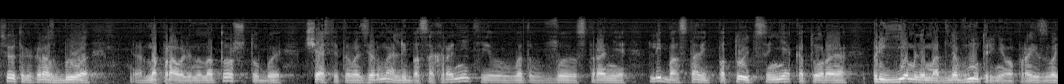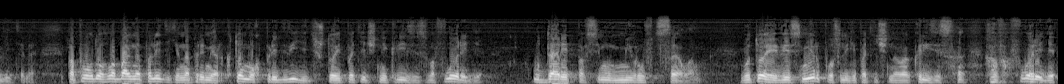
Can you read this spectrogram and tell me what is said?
все это как раз было э, направлено на то, чтобы часть этого зерна либо сохранить в, это- в стране, либо оставить по той цене, которая приемлема для внутреннего производителя. По поводу глобальной политики, например, кто мог предвидеть, что ипотечный кризис во Флориде ударит по всему миру в целом? В итоге весь мир после ипотечного кризиса во Флориде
